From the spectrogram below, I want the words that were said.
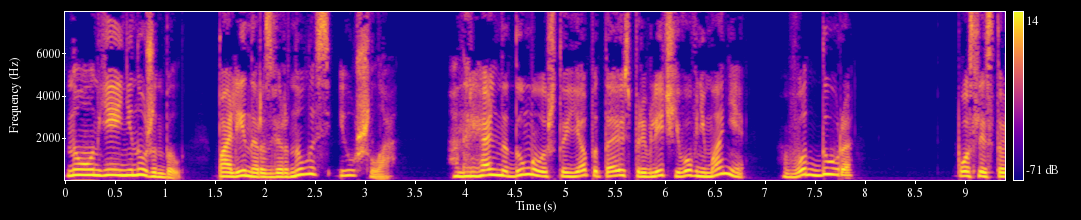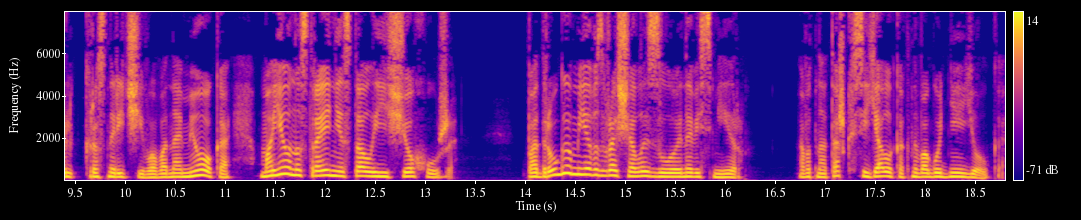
Но он ей не нужен был. Полина развернулась и ушла. Она реально думала, что я пытаюсь привлечь его внимание? Вот дура. После столь красноречивого намека мое настроение стало еще хуже. Подругам я возвращалась злой на весь мир. А вот Наташка сияла, как новогодняя елка.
